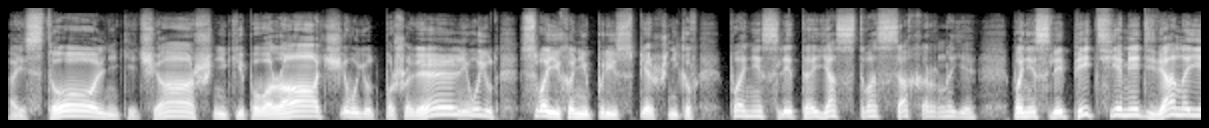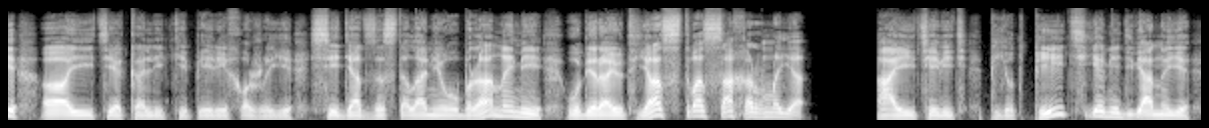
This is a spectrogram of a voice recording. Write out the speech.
а и стольники, чашники поворачивают, пошевеливают своих они приспешников, понесли таяство сахарное, понесли питье медвяное, а и те калики-перехожие сидят за столами убранными, убирают яство сахарное, а и те ведь пьют питье медвяное —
